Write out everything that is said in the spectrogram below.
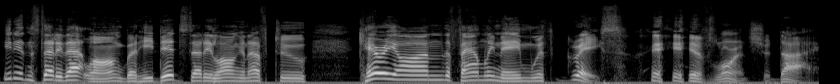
he didn't study that long, but he did study long enough to carry on the family name with grace if Lawrence should die.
